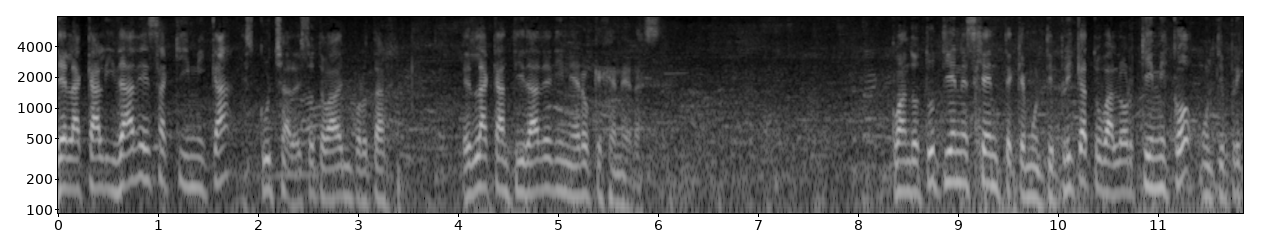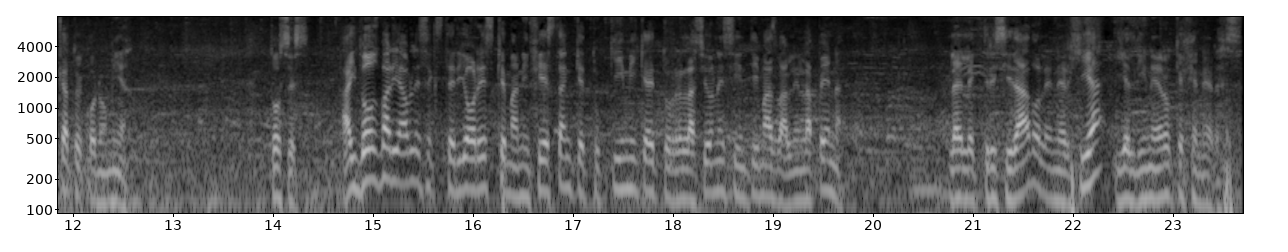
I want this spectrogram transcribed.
De la calidad de esa química, escúchalo, esto te va a importar. Es la cantidad de dinero que generas. Cuando tú tienes gente que multiplica tu valor químico, multiplica tu economía. Entonces, hay dos variables exteriores que manifiestan que tu química y tus relaciones íntimas valen la pena la electricidad o la energía y el dinero que generas.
